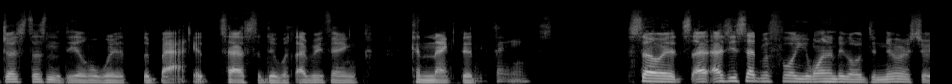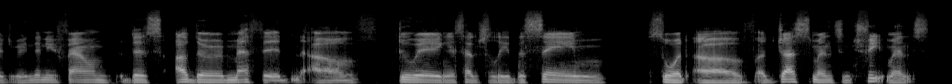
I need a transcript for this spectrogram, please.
just doesn't deal with the back. It has to do with everything connected. Things. So it's as you said before, you wanted to go into neurosurgery, and then you found this other method of doing essentially the same sort of adjustments and treatments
